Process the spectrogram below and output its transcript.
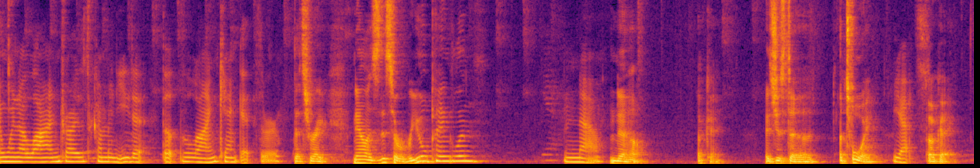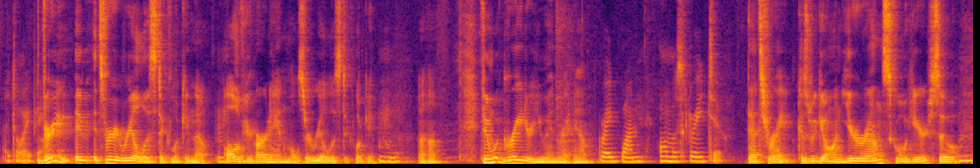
And when a lion tries to come and eat it, the, the lion can't get through. That's right. Now, is this a real pangolin? No. No. Okay. It's just a, a toy. Yes. Okay. A toy. Very. It, it's very realistic looking, though. Mm-hmm. All of your hard animals are realistic looking. Uh huh. Finn, what grade are you in right now? Grade one, almost grade two. That's right, because we go on year-round school here. So, mm-hmm.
